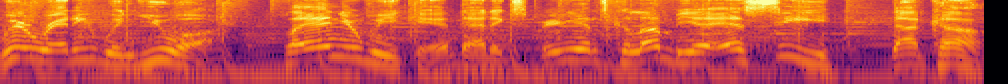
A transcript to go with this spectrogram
We're ready when you are. Plan your weekend at experiencecolumbiasc.com.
